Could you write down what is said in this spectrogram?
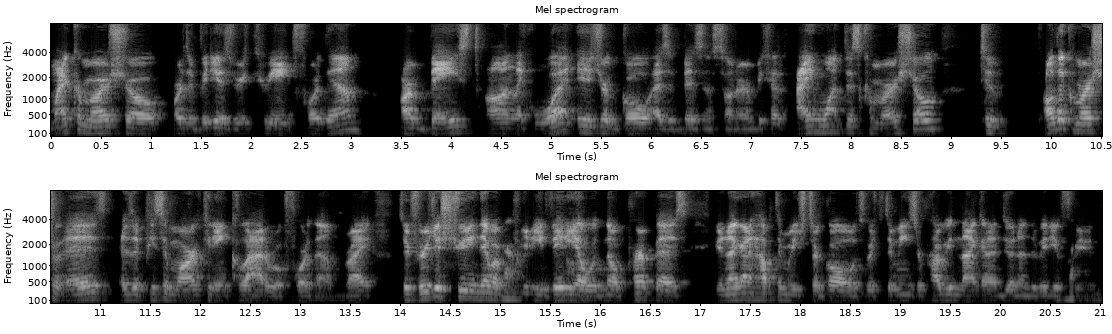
my commercial or the videos we create for them are based on like what is your goal as a business owner because I want this commercial to all the commercial is is a piece of marketing collateral for them, right? So if you're just shooting them a yeah. pretty video with no purpose, you're not gonna help them reach their goals, which means they're probably not gonna do another video for you.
